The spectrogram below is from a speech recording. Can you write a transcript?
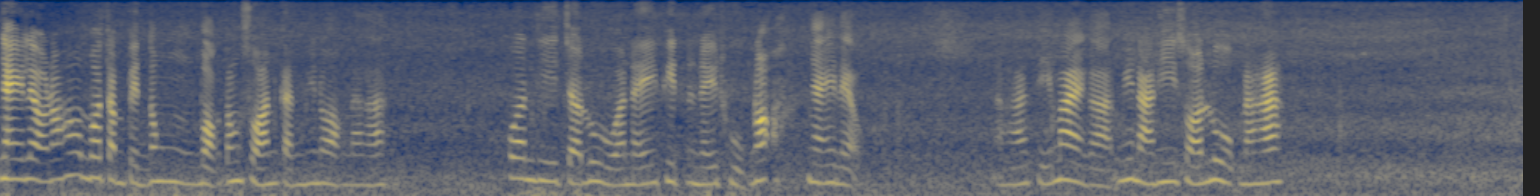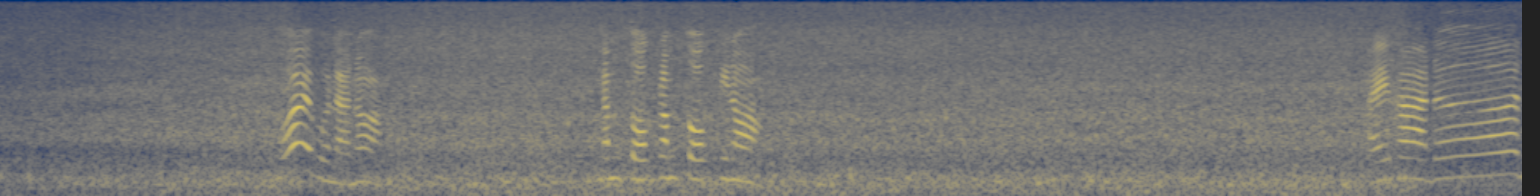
ใหญ่แล้วเนาะเขาบ่จำเป็นต้องบอกต้องสอนกันพี่น้องนะคะ ควรที่จะรู้อันไหนผิดอันไหนถูกเนาะใหญ่แล้วนะคะตีใหม่ก็มีหน้าที่สอนลูกนะคะ โอ้ยบุญละเนาะน้ำตกน้ำตกพี่น้องไปค่ะเดิน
